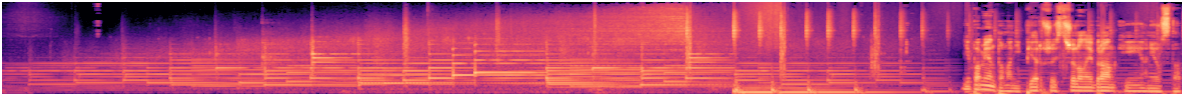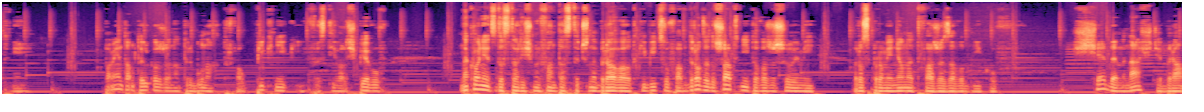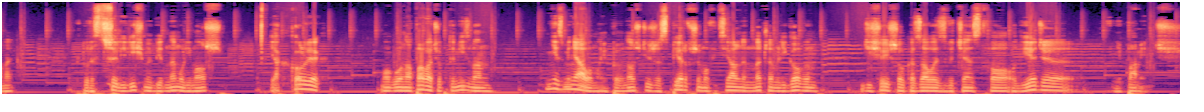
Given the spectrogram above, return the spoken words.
Nie pamiętam ani pierwszej strzelonej bramki, ani ostatniej. Pamiętam tylko, że na trybunach trwał piknik i festiwal śpiewów. Na koniec dostaliśmy fantastyczne brawa od kibiców, a w drodze do szatni towarzyszyły mi rozpromienione twarze zawodników. 17 bramek, które strzeliliśmy biednemu Limoges, jakkolwiek mogło napawać optymizmem, nie zmieniało mojej pewności, że z pierwszym oficjalnym meczem ligowym Dzisiejsze okazałe zwycięstwo odjedzie w niepamięć.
